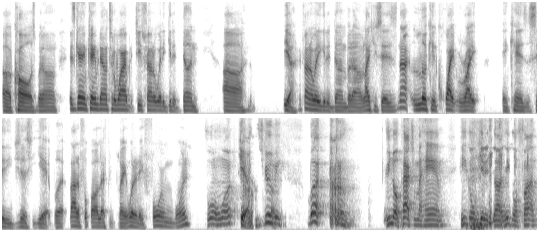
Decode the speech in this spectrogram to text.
uh, calls. But um, this game came down to the wire, but the Chiefs found a way to get it done. Uh, yeah, they found a way to get it done. But um, like you said, it's not looking quite right in Kansas City just yet. But a lot of football left to be played. What are they? Four and one. Four and one. Yeah. Excuse me. But you know Patrick Mahan, he gonna get it done. He gonna find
